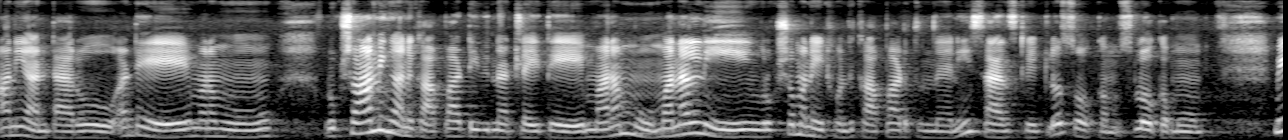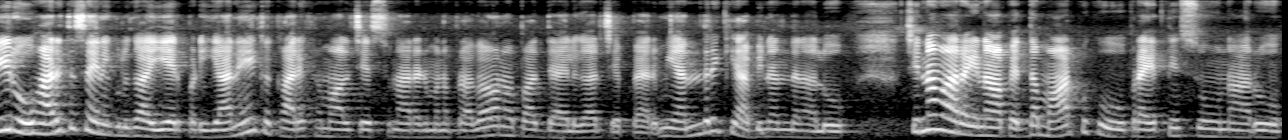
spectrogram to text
అని అంటారు. అంటే మనము వృక్షాన్ని కానీ కాపాడినట్లయితే మనము మనల్ని వృక్షం అనేటువంటి కాపాడుతుంది అని సాంస్క్రిట్లో శోకం శ్లోకము. మీరు హరిత సైనికులుగా ఏర్పడి అనేక కార్యక్రమాలు చేస్తున్నారని మన ప్రధానోపాధ్యాయులు గారు చెప్పారు. మీ అందరికీ అభినందనలు. చిన్నవారైనా పెద్ద మార్పుకు ప్రయత్నిస్తూ ఉన్నారు.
